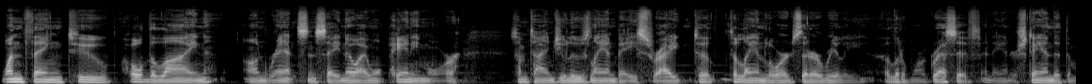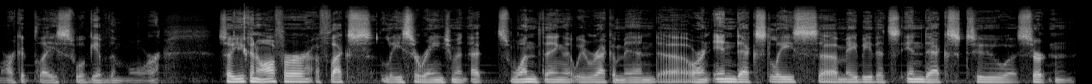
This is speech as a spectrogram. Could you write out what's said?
one thing to hold the line on rents and say no, I won't pay anymore. Sometimes you lose land base, right, to, to landlords that are really a little more aggressive and they understand that the marketplace will give them more. So you can offer a flex lease arrangement. That's one thing that we recommend, uh, or an indexed lease, uh, maybe that's indexed to a certain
